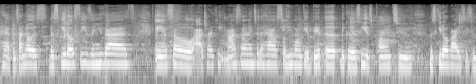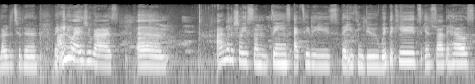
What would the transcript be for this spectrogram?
happens. I know it's mosquito season you guys and so I try to keep my son into the house so he won't get bit up because he is prone to mosquito bites. He's allergic to them. But anyways, you guys, um, I'm going to show you some things, activities that you can do with the kids inside the house.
